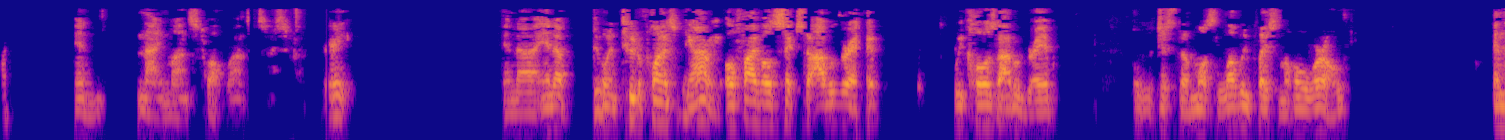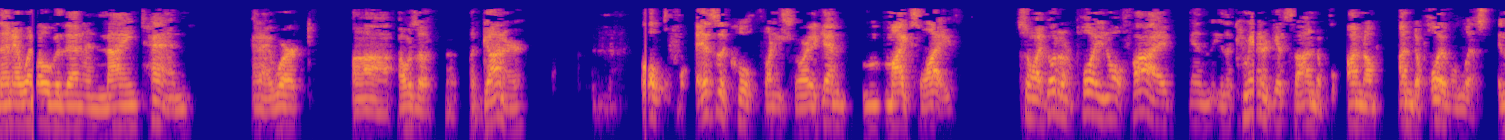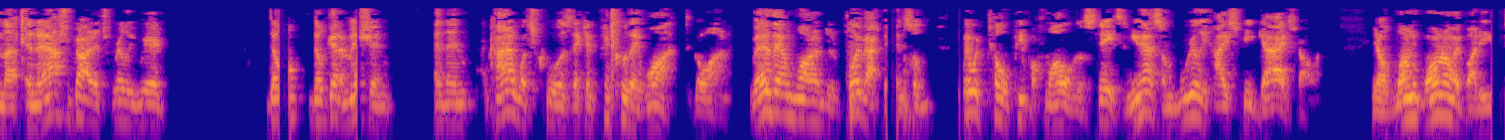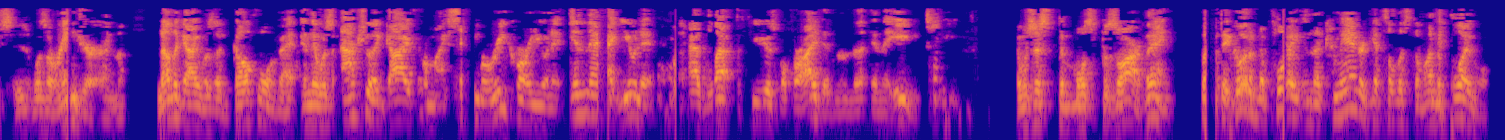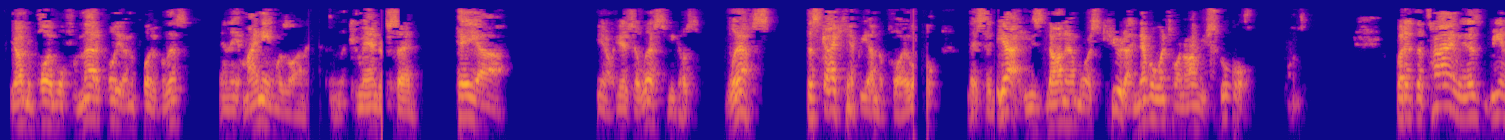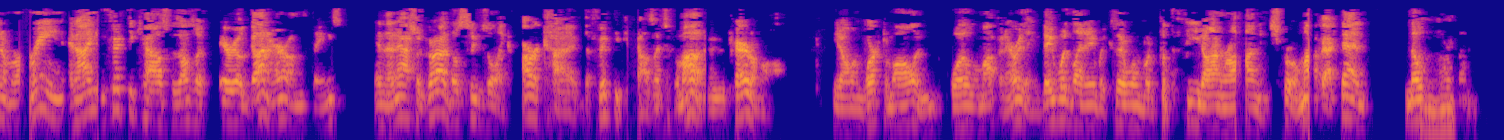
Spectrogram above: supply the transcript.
in nine months, 12 months. Said, Great. And, uh, end up doing two deployments with the Army, 0506 to Abu Ghraib. We closed Abu Ghraib. It was just the most lovely place in the whole world. And then I went over then in 910 and I worked, uh, I was a, a gunner. Oh, this is a cool, funny story. Again, Mike's life. So I go to deploy in 05 and the commander gets the undeployable list. In the, in the National Guard, it's really weird. They'll, they'll get a mission and then kind of what's cool is they can pick who they want to go on. Whether they wanted to deploy back then. So they would pull people from all over the states and you have some really high speed guys going. You know, one, one of my buddies was a ranger and another guy was a Gulf War vet and there was actually a guy from my same Marine Corps unit in that unit had left a few years before I did in the, in the 80s. It was just the most bizarre thing. But they go to deploy and the commander gets a list of undeployable. You're undeployable for medical, you're undeployable this. And they, my name was on it. And the commander said, Hey, uh, you know, here's your list. And he goes, lists? This guy can't be undeployable. They said, yeah, he's non-MOSQ'd. I never went to an army school. But at the time, as being a Marine, and I knew 50 cals because I was an aerial gunner on things. In the National Guard, those things are like archived, the 50 cals. I took them out and repaired them all, you know, and worked them all and boiled them up and everything. They wouldn't let anybody, because everyone would put the feed on wrong and screw them up. Back then, no, mm-hmm.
